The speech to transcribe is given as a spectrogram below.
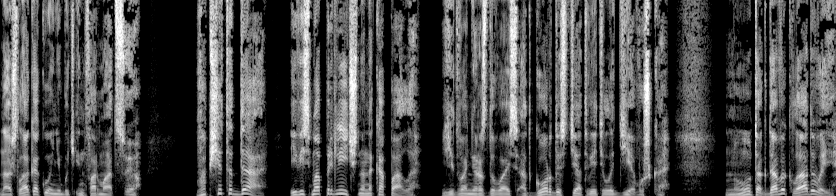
Нашла какую-нибудь информацию?» «Вообще-то да, и весьма прилично накопала», — едва не раздуваясь от гордости, ответила девушка. «Ну, тогда выкладывай».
